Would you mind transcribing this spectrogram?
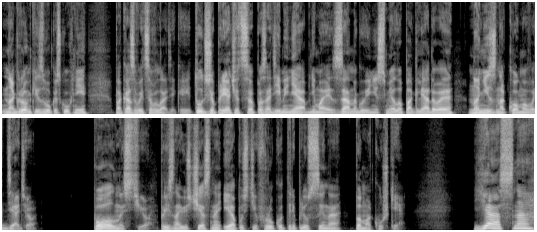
На громкий звук из кухни показывается Владик, и тут же прячется позади меня, обнимая за ногу и несмело поглядывая на незнакомого дядю. Полностью, признаюсь честно, и, опустив руку, треплю сына по макушке. «Ясно»,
